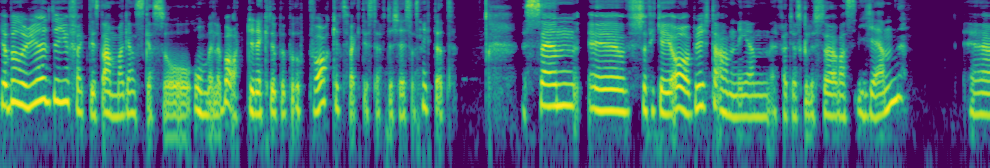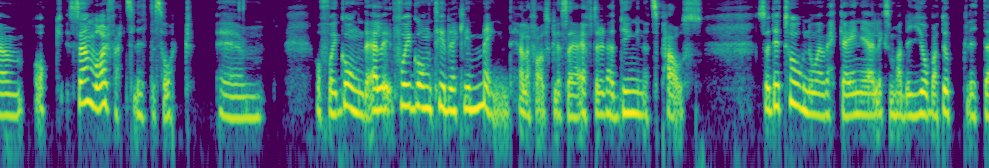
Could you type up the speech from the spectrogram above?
jag började ju faktiskt amma ganska så omedelbart, direkt uppe på uppvaket faktiskt efter kejsarsnittet. Sen eh, så fick jag ju avbryta amningen för att jag skulle sövas igen. Ehm, och sen var det faktiskt lite svårt ehm, att få igång det, eller få igång tillräcklig mängd i alla fall skulle jag säga, efter det där dygnets paus. Så det tog nog en vecka innan jag liksom hade jobbat upp lite,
